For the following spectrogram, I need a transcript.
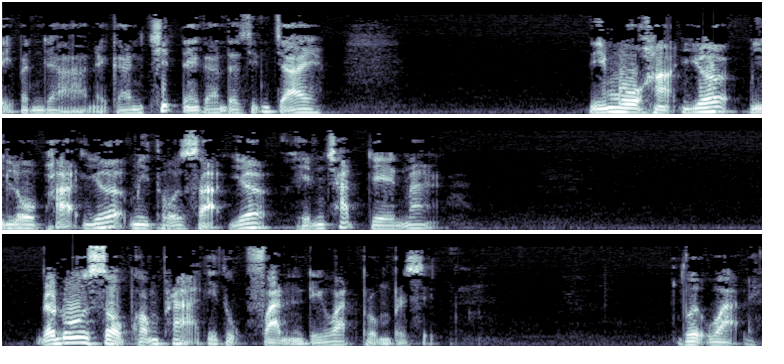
ติปัญญาในการคิดในการตัดสินใจ มีโมหะเยอะ มีโลภะเยอะ มีโทสะเยอะเห็นชัดเจนมาก เราดูศพของพระที่ถูกฟันที่วัดพรหมประสิทธิ์เวอร์วะเลย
